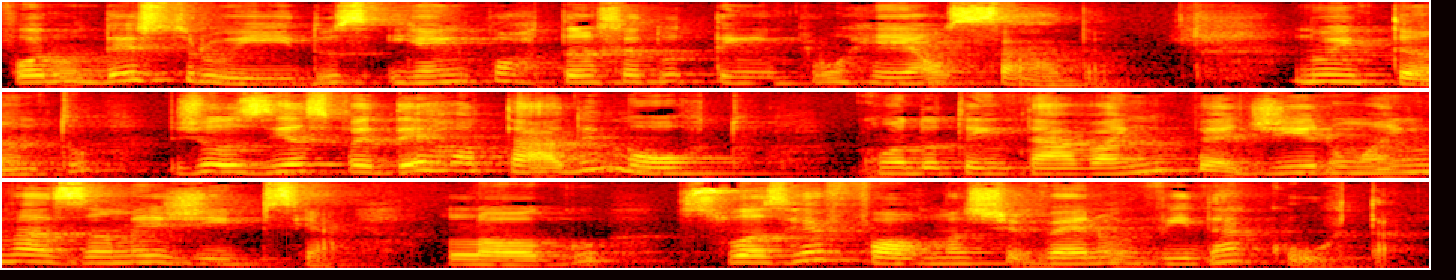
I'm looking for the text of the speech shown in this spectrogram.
foram destruídos e a importância do templo realçada. No entanto, Josias foi derrotado e morto quando tentava impedir uma invasão egípcia. Logo, suas reformas tiveram vida curta.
